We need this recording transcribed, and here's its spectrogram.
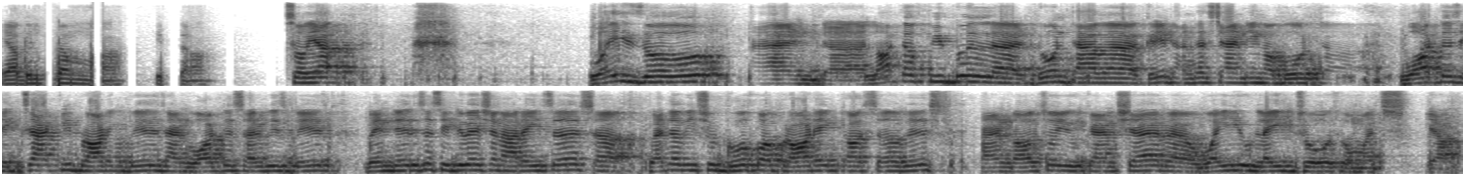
Yeah, welcome, uh, So yeah, why Zoho? And a lot of people uh, don't have a great understanding about uh, what is exactly product based and what is service based. When there is a situation arises, uh, whether we should go for product or service, and also you can share uh, why you like Zoho so much. Yeah.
